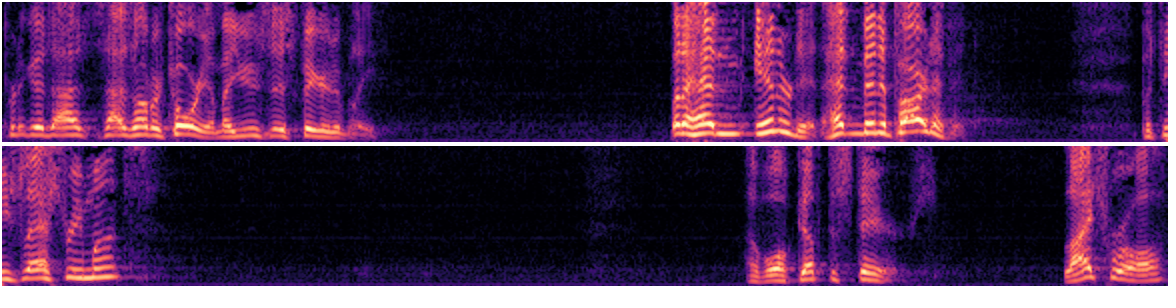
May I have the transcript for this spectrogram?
pretty good sized auditorium. I use this figuratively. But I hadn't entered it, I hadn't been a part of it. But these last three months, I've walked up the stairs. Lights were off,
